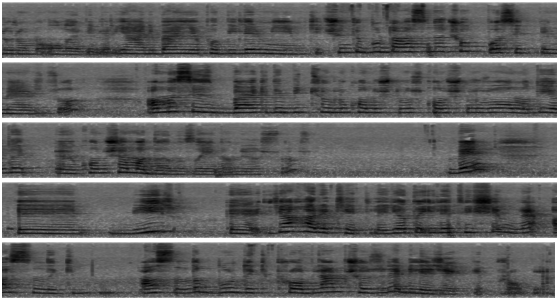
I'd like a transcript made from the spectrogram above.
durumu olabilir. Yani ben yapabilir miyim ki? Çünkü burada aslında çok basit bir mevzu. Ama siz belki de bir türlü konuştunuz, konuştunuz olmadı ya da e, konuşamadığınıza inanıyorsunuz. Ve e, bir e, ya hareketle ya da iletişimle aslında ki aslında buradaki problem çözülebilecek bir problem.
